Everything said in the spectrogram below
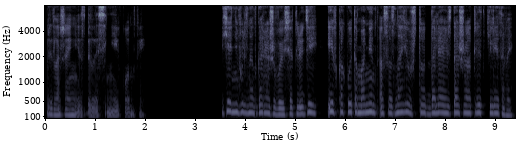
приложение с белосиней иконкой. Я невольно отгораживаюсь от людей и в какой-то момент осознаю, что отдаляюсь даже от Литки Летовой,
